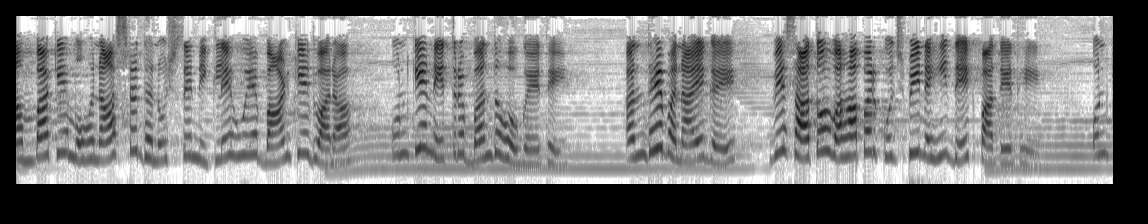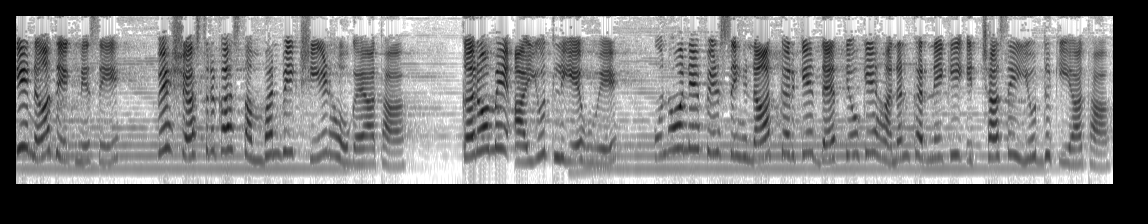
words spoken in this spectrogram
अम्बा के मोहनास्त्र धनुष से निकले हुए बाण के द्वारा उनके नेत्र बंद हो गए थे। अंधे बनाए गए, वे सातों वहाँ पर कुछ भी नहीं देख पाते थे। उनके न देखने से वे शस्त्र का स्तंभन भी क्षीण हो गया था। करों में आयुध लिए हुए, उन्होंने फिर सिंहनाद करके दैत्यों के हनन करने की इच्छा से युद्ध किया था।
